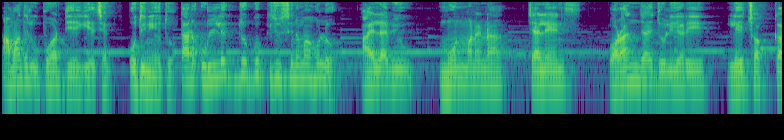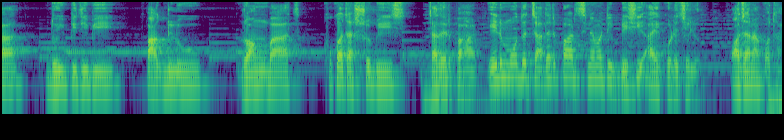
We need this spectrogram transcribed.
আমাদের উপহার দিয়ে গিয়েছেন প্রতিনিয়ত। তার উল্লেখযোগ্য কিছু সিনেমা হলো আই লাভ ইউ, মন মানে না, চ্যালেঞ্জ পরাণ যায় জলিয়ারে, লে ছক্কা, দুই পৃথিবী, পাগলু, রংবাজ, খোকা চারশো বিশ চাঁদের পাহাড়। এর মধ্যে চাঁদের পাহাড় সিনেমাটি বেশি আয় করেছিল। অজানা কথা।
